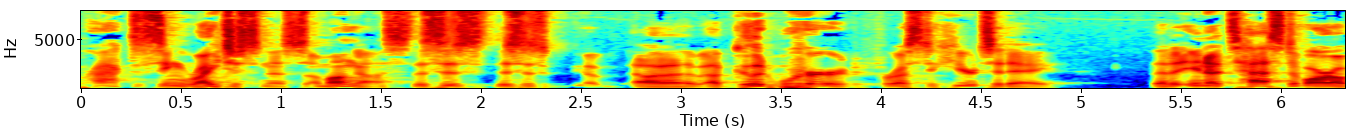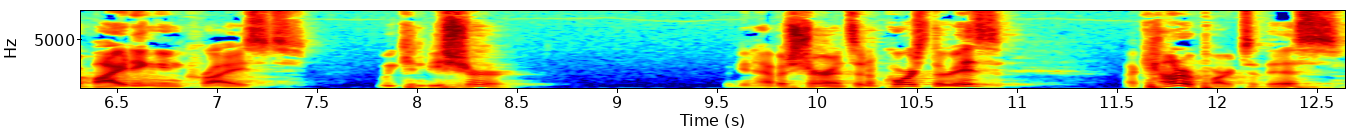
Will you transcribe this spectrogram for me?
practicing righteousness among us. This is, this is a, a, good word for us to hear today. That in a test of our abiding in Christ, we can be sure. We can have assurance. And of course, there is a counterpart to this.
